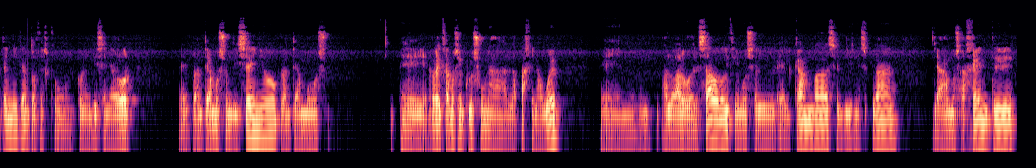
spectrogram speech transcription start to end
técnica, entonces con, el diseñador eh, planteamos un diseño, planteamos, eh, realizamos incluso una, la página web a lo largo del sábado, hicimos el, el canvas, el business plan, llamamos a gente.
